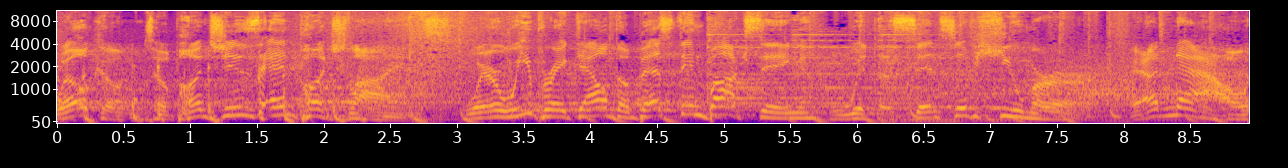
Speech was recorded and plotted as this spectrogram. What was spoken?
Welcome to Punches and Punchlines, where we break down the best in boxing with a sense of humor. And now,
